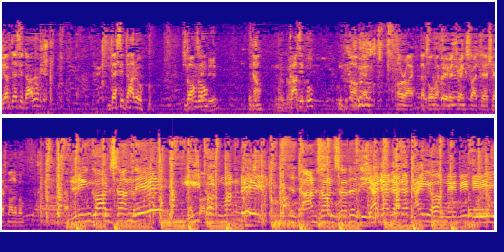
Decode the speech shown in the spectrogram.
You have Desidero? Desidero. Gongo? No. no Kasipu? Okay. All right. That's all my favorite drinks right there. She has none of them. Drink on Sunday, eat on Monday. Dance on Saturday, da da da da die on any day.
